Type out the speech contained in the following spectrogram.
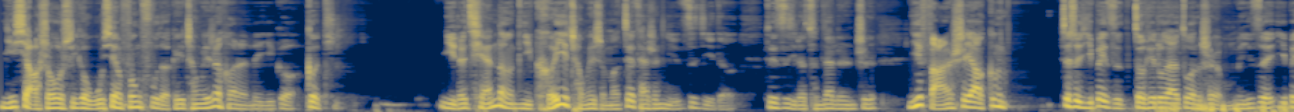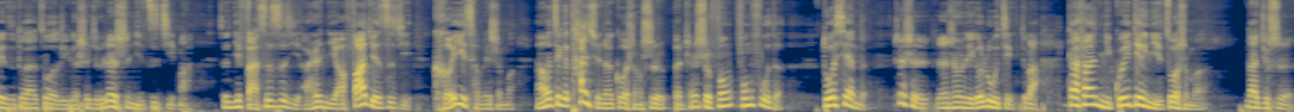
你小时候是一个无限丰富的，可以成为任何人的一个个体。你的潜能，你可以成为什么？这才是你自己的对自己的存在的认知。你反而是要更，这是一辈子哲学都在做的事儿。我们一直一辈子都在做的一个事，就认识你自己嘛。就你反思自己，而是你要发掘自己可以成为什么。然后这个探寻的过程是本身是丰丰富的、多线的。这是人生的一个路径，对吧？但凡你规定你做什么，那就是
